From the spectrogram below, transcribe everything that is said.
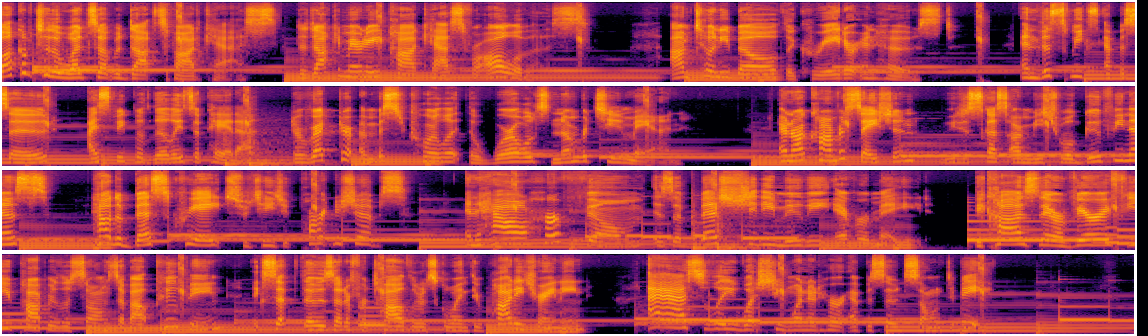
Welcome to the What's Up with Docs podcast, the documentary podcast for all of us. I'm Tony Bell, the creator and host. In this week's episode, I speak with Lily Zepeda, director of Mr. Toilet, the world's number two man. In our conversation, we discuss our mutual goofiness, how to best create strategic partnerships, and how her film is the best shitty movie ever made. Because there are very few popular songs about pooping, except those that are for toddlers going through potty training, I asked Lee what she wanted her episode song to be.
